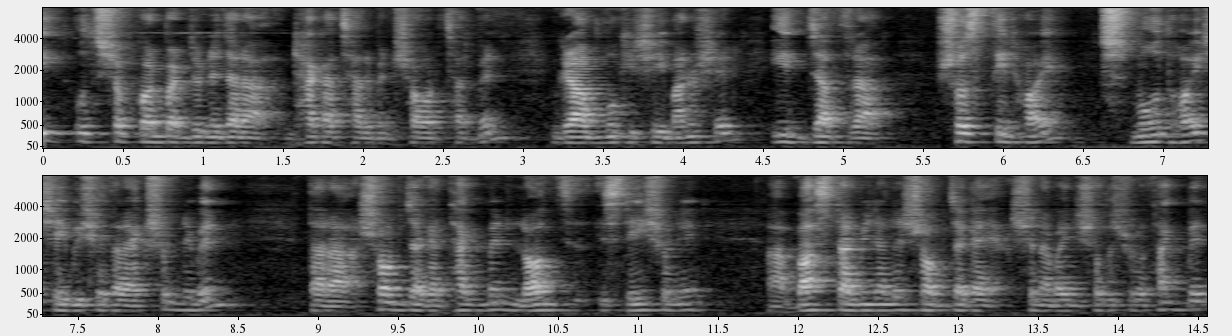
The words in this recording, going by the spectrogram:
ঈদ উৎসব করবার জন্য যারা ঢাকা ছাড়বেন, শহর ছাড়বেন, গ্রামমুখী সেই মানুষের ঈদ যাত্রা স্বস্তির হয় স্মুথ হয়, সেই বিষয়ে তারা অ্যাকশন নেবেন। তারা সব জায়গায় থাকবেন, লঞ্চ স্টেশনে বাস টার্মিনালে সব জায়গায় সেনাবাহিনীর সদস্যরা থাকবেন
